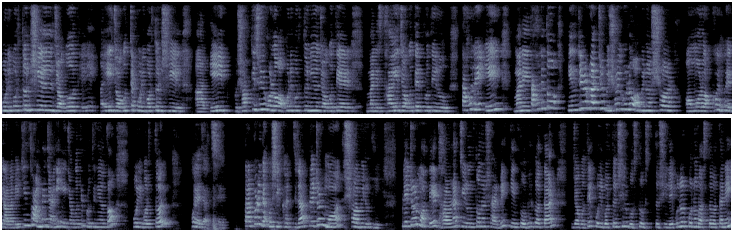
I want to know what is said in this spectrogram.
পরিবর্তনশীল জগৎ, এই এই জগৎটা পরিবর্তনশীল, আর এই সব কিছুই হলো অপরিবর্তনীয় জগতের মানে স্থায়ী জগতের প্রতিরূপ, তাহলে এই মানে তাহলে তো ইন্দ্রিয়গ্রাহ্য বিষয়গুলো অবিনশ্বর, অমর, অক্ষয় হয়ে দাঁড়াবে। কিন্তু আমরা জানি এই জগতে প্রতিনিয়ত পরিবর্তন হয়ে যাচ্ছে। তারপরে দেখো শিক্ষার্থীরা, প্লেটোর মত স্ববিরোধী। প্লেটোর মতে, ধারণা চিরন্তন সার্বিক, কিন্তু অভিজ্ঞতার জগতের পরিবর্তনশীল বস্তু অস্তিত্বশীল। এগুলোর কোনো বাস্তবতা নেই।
